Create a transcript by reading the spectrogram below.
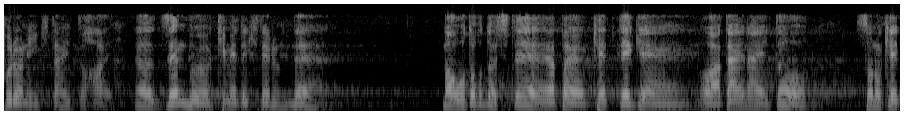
プロに行きたいと、えはい。全部決めてきてるんで、まあ、男としてやっぱり決定権を与えないと、その決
